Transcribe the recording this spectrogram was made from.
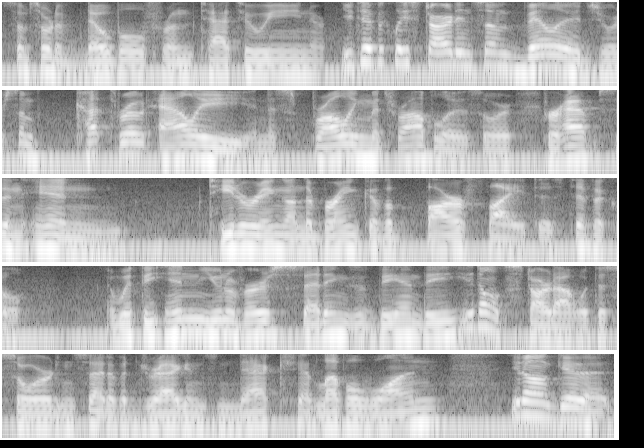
some sort of noble from Tatooine. You typically start in some village or some cutthroat alley in a sprawling metropolis, or perhaps an inn teetering on the brink of a bar fight is typical. And with the in-universe settings of D&D, you don't start out with a sword instead of a dragon's neck at level 1. You don't get a,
